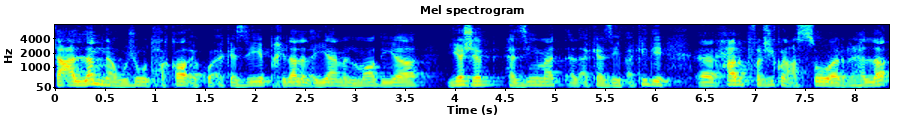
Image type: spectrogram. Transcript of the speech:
تعلمنا وجود حقائق وأكاذيب خلال الأيام الماضية. يجب هزيمة الأكاذيب. أكيد آه، حابب فرجيكم على الصور هلأ.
